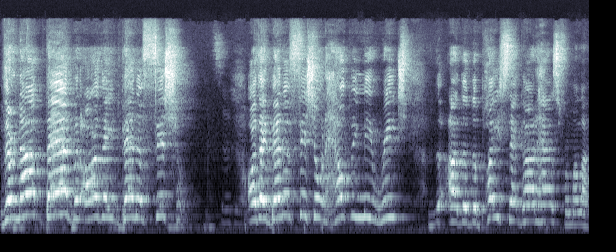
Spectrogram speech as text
They're not bad, but are they beneficial? Are they beneficial in helping me reach the, uh, the, the place that God has for my life?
